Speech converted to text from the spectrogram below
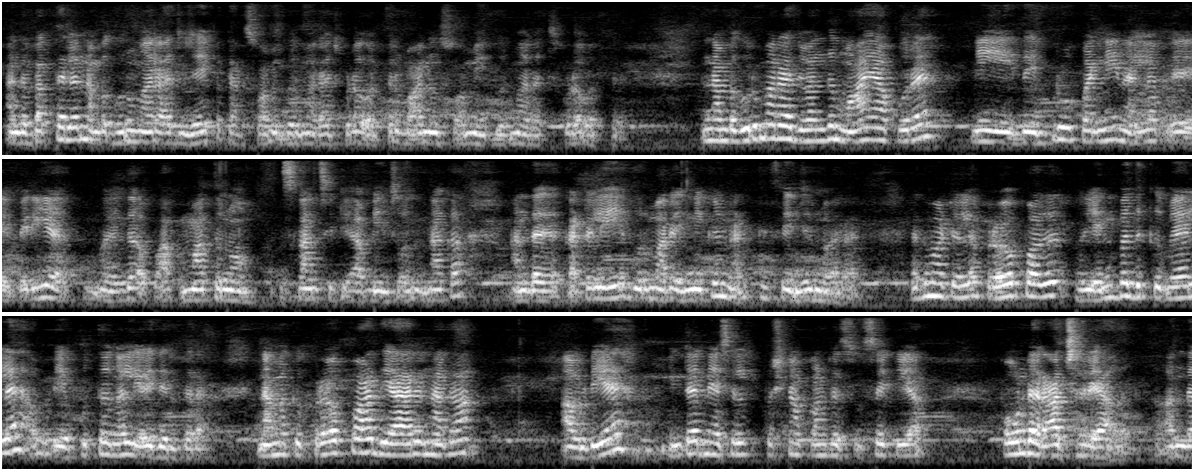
அந்த பக்தரில் நம்ம குரு மகாராஜ் ஜெயபிரதாப் சுவாமி குரு மகாராஜ் கூட ஒருத்தர் பானு சுவாமி குரு மகாராஜ் கூட ஒருத்தர். நம்ம குரு மகாராஜ் வந்து மாயாபுரை நீ இதை இம்ப்ரூவ் பண்ணி நல்லா பெ- பெரிய இதை பார்க்க மாற்றணும் இஸ்கான் சிட்டி அப்படின்னு சொன்னாக்கா அந்த கட்டளையே குரு மகாராஜ் நடத்தி செஞ்சுன்னு வர்றார். அது மட்டும் இல்லை பிரபாத் எண்பதுக்கு மேலே அவருடைய புத்தகங்கள் எழுதியிருக்கிறார். நமக்கு பிரபாத் யாருன்னாக்கா அவருடைய இன்டர்நேஷ்னல் கிருஷ்ணா கான்ஷியஸ் சொசைட்டியா பவுண்டர் ஆச்சாரியா அவர். அந்த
